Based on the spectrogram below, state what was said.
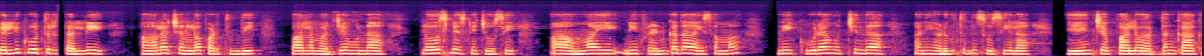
పెళ్ళి కూతురు తల్లి ఆలోచనలో పడుతుంది. వాళ్ళ మధ్య ఉన్న క్లోజ్నెస్ని చూసి ఆ అమ్మాయి నీ ఫ్రెండ్ కదా ఐసమ్మ? నీ కూడా వచ్చిందా? అని అడుగుతుంది సుశీల. ఏం చెప్పాలో అర్థం కాక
